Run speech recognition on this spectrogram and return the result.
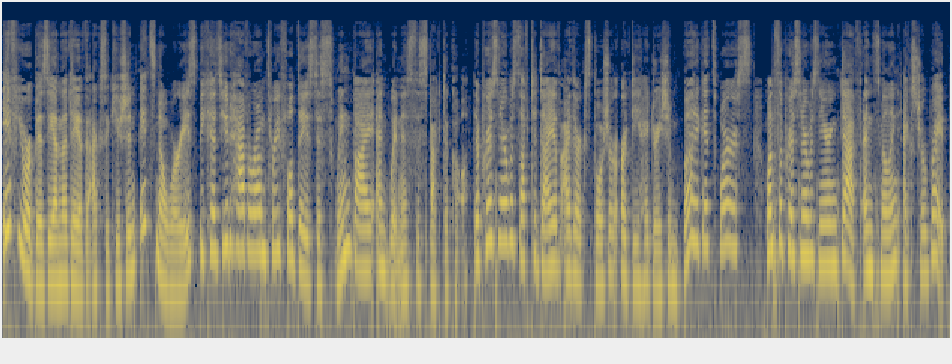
If you were busy on the day of the execution, it's no worries because you'd have around three full days to swing by and witness the spectacle. The prisoner was left to die of either exposure or dehydration, but it gets worse. Once the prisoner was nearing death and smelling extra ripe,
